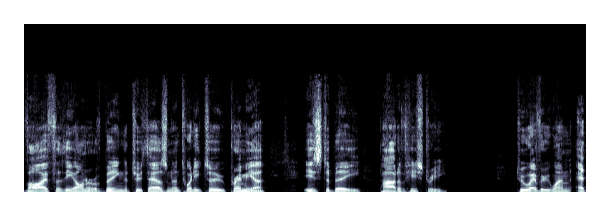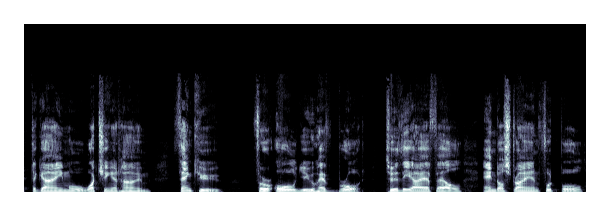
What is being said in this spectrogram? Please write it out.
vie for the honour of being the 2022 Premier is to be part of history. To everyone at the game or watching at home, thank you for all you have brought to the AFL and Australian football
